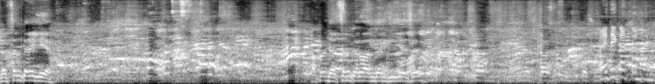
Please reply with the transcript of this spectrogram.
દર્શન કરી લઈએ. આપણે દર્શન કરવા અંદર જઈએ છે. અહીંથી કટ કરવાનું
